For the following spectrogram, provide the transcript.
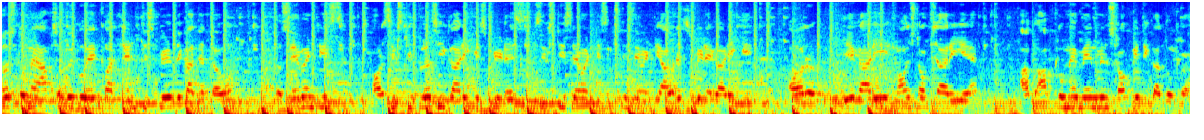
दोस्तों, मैं आप सभी को एक बार ट्रेन की स्पीड दिखा देता हूँ। तो सेवेंटीज और सिक्सटी प्लस ही गाड़ी की स्पीड है। Sixty seventy sixty seventy average speed है गाड़ी की। और ये गाड़ी नॉन स्टॉप जा रही है। अब आपको मैं मेन मेन स्टॉप भी दिखा दूँगा।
